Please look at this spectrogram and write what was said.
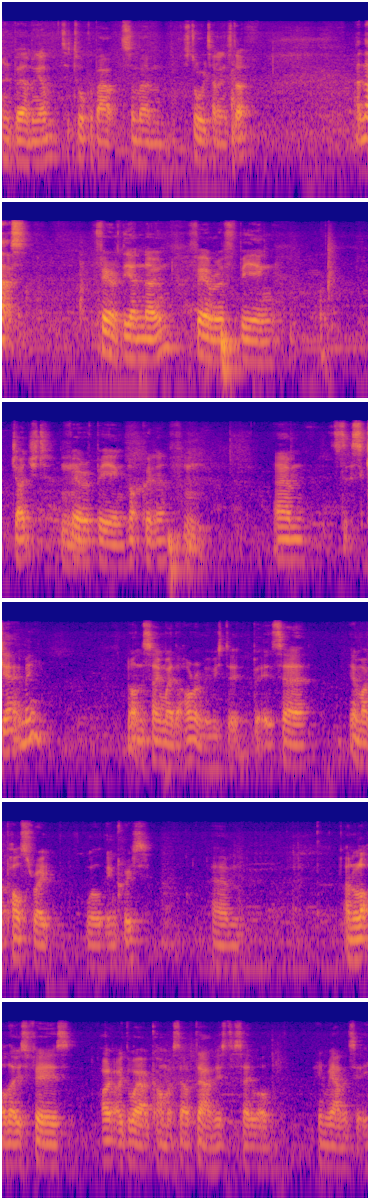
in Birmingham to talk about some um, storytelling stuff, and that's fear of the unknown, fear of being judged, Mm. fear of being not good enough. Mm. Um, does it scare me? Not in the same way that horror movies do, but it's uh, you know my pulse rate will increase, um, and a lot of those fears. I, I, the way I calm myself down is to say, well, in reality,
